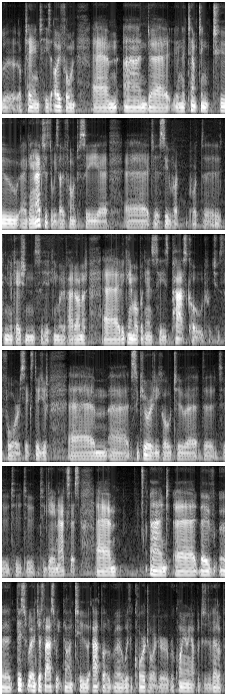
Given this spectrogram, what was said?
uh, obtained his iPhone um, and uh, in attempting to gain access to his iPhone to see to see what what the communications he, might have had on it, they came up against his passcode, which is the four or six digit. Um, uh, security code to, uh, to, to, to, to gain access. Um, and uh, they've uh, this uh, just last week gone to Apple uh, with a court order requiring Apple to develop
